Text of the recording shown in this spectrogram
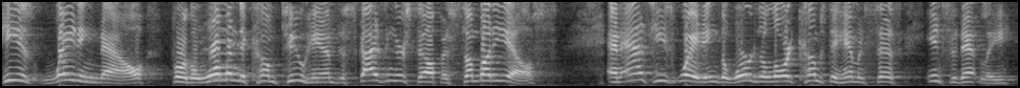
he is waiting now for the woman to come to him, disguising herself as somebody else. And as he's waiting, the word of the Lord comes to him and says, incidentally,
